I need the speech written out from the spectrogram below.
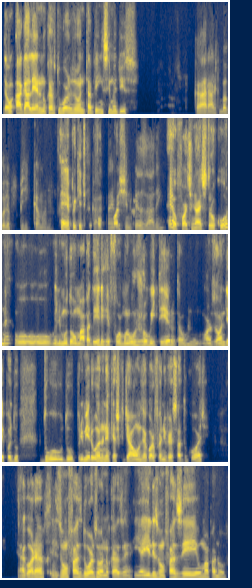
Então a galera, no caso do Warzone, tá bem em cima disso. Caralho, que bagulho pica, mano. É, porque, tipo, caras tá investindo pesado, hein? É, o Fortnite trocou, né? O, o- o- ele mudou o mapa dele, reformulou o jogo inteiro. Então, o Warzone, depois do, do, do primeiro ano, né? Que acho que dia 11 agora foi aniversário do COD. Agora eles Sim. vão fazer do Warzone, no caso, né? E aí eles vão fazer um mapa novo.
